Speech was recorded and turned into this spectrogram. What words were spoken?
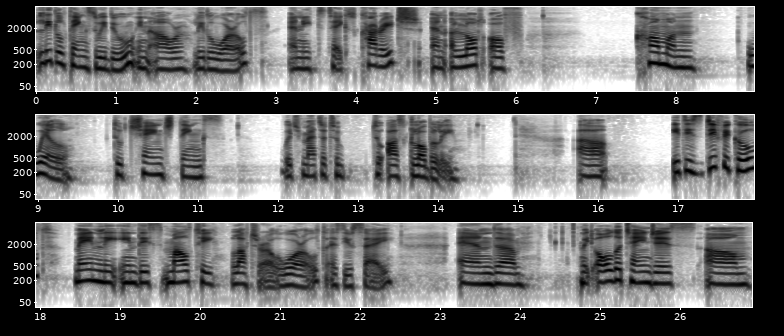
little things we do in our little worlds. And it takes courage and a lot of common will to change things which matter to, to us globally. Uh, it is difficult, mainly in this multilateral world, as you say, and um, with all the changes um,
